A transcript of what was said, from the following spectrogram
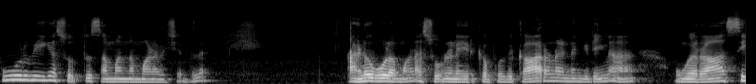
பூர்வீக சொத்து சம்பந்தமான விஷயத்தில் அனுகூலமான சூழ்நிலை இருக்க போகுது காரணம் என்னன்னு கேட்டிங்கன்னா உங்கள் ராசி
